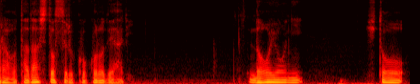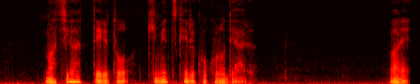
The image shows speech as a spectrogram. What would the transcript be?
らを正しとする心であり同様に人を間違っていると決めつける心である。我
